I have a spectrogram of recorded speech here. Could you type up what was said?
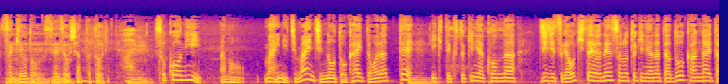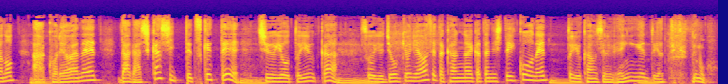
先ほど先生おっしゃった通り、そこにあの毎日毎日ノートを書いてもらって生きていく時にはこんな事実が起きたよね。その時にあなたはどう考えたの、うん、ああこれはねだがしかしってつけて、中庸というか、うん、そういう状況に合わせた考え方にしていこうね、というカウンセリング延々とやっていく、でも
